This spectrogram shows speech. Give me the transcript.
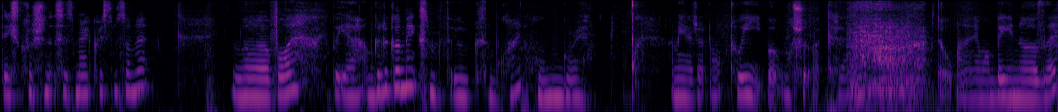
This cushion that says Merry Christmas on it. Lovely. But yeah, I'm going to go make some food because I'm quite hungry. I mean, I don't know what to eat, but we'll shut that curtain. Don't want anyone being nosy.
